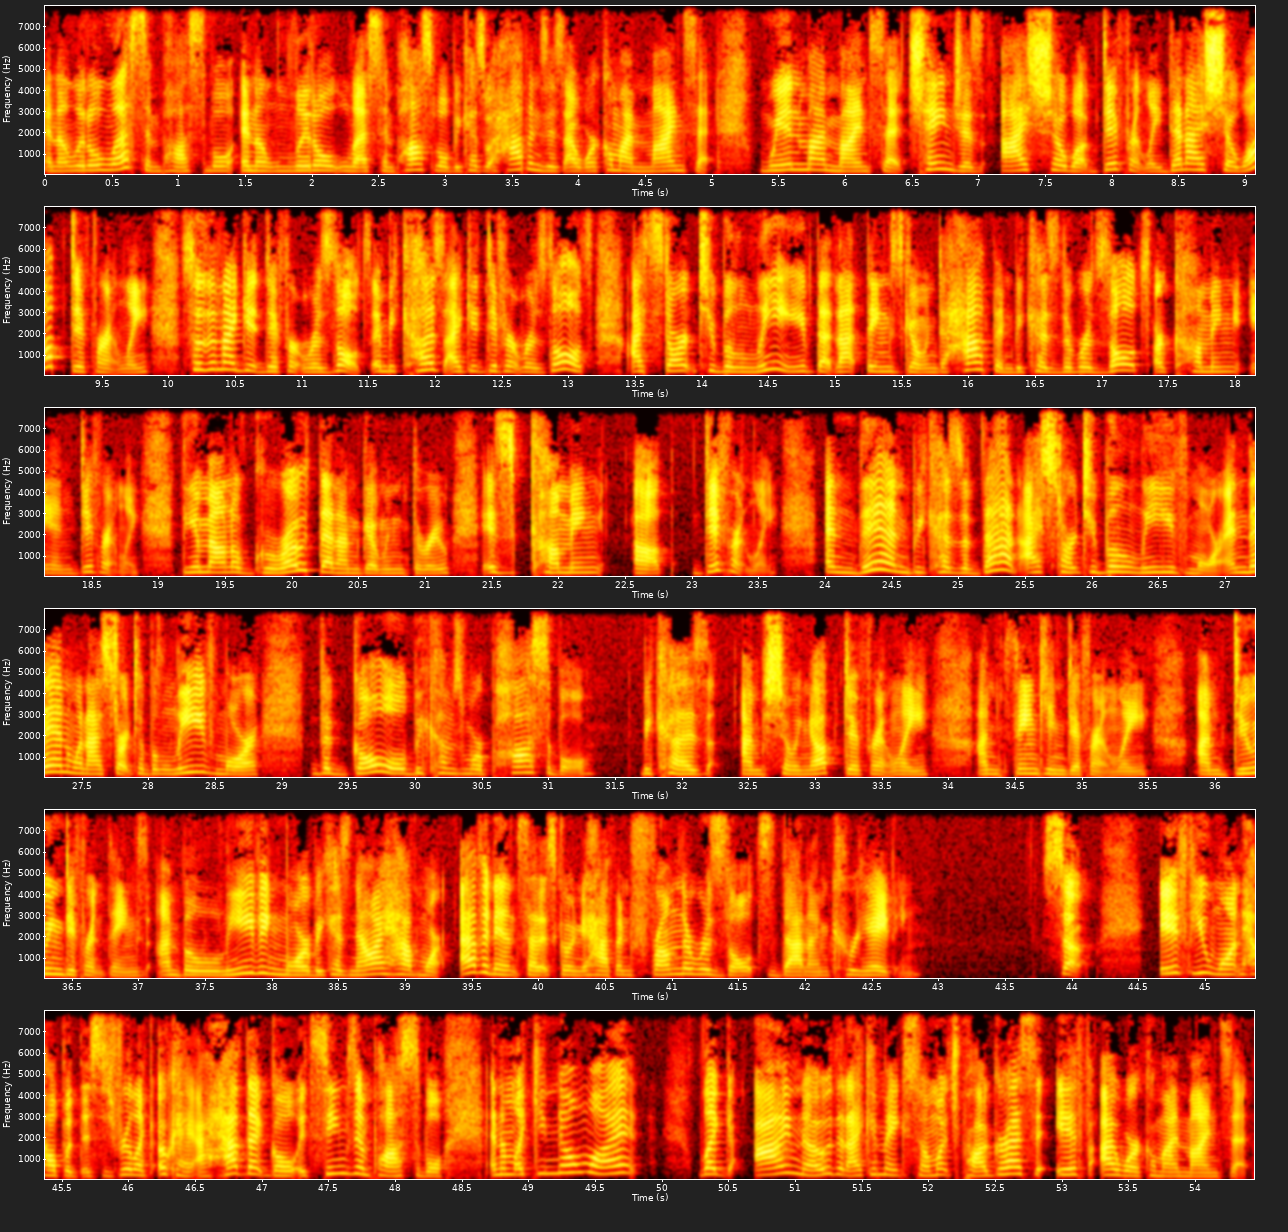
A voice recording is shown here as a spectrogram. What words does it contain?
and a little less impossible and a little less impossible because what happens is I work on my mindset. When my mindset changes, I show up differently. Then I show up differently. So then I get different results. And because I get different results, I start to believe that that thing's going to happen because the results are coming in differently. The amount of growth that I'm going through is coming up differently. And then because of that, I start to believe more. And then when I start to believe more, the goal becomes more possible because I'm showing up differently, I'm thinking differently, I'm doing different things, I'm believing more because now I have more evidence that it's going to happen from the results that I'm creating. So, if you want help with this, if you're like, okay, I have that goal, it seems impossible, and I'm like, you know what? Like, I know that I can make so much progress if I work on my mindset.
